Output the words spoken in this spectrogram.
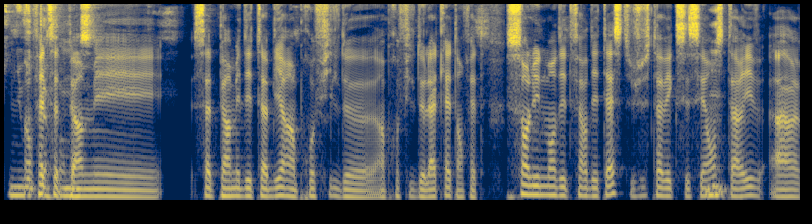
du niveau en fait ça te permet ça te permet d'établir un profil de, un profil de l'athlète en fait, sans lui demander de faire des tests. Juste avec ces séances, mm. tu arrives à.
